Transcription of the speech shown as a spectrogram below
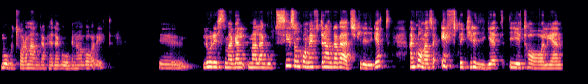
mot vad de andra pedagogerna har varit. Eh, Loris Malaguzzi som kom efter andra världskriget han kom alltså efter kriget i Italien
